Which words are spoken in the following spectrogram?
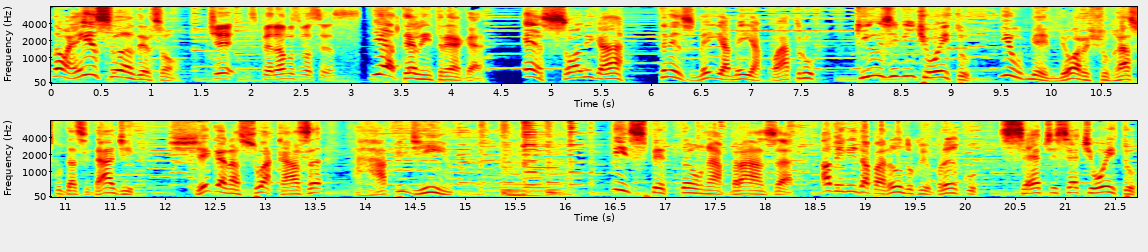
Não é isso, Anderson? Tchê, esperamos vocês. E a tela entrega? É só ligar 3664 1528 e o melhor churrasco da cidade chega na sua casa rapidinho. Espetão na Brasa, Avenida Barão do Rio Branco, 778,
